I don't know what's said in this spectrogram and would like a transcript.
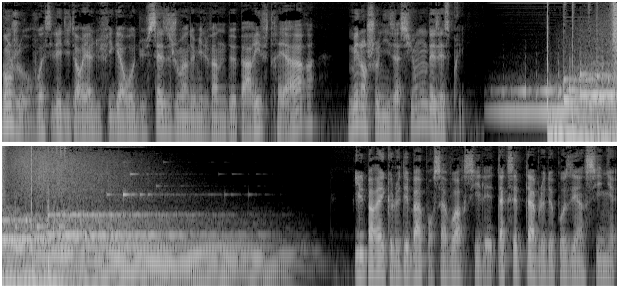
Bonjour, voici l'éditorial du Figaro du 16 juin 2022 par Yves Tréhard, Mélenchonisation des esprits. Il paraît que le débat pour savoir s'il est acceptable de poser un signe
